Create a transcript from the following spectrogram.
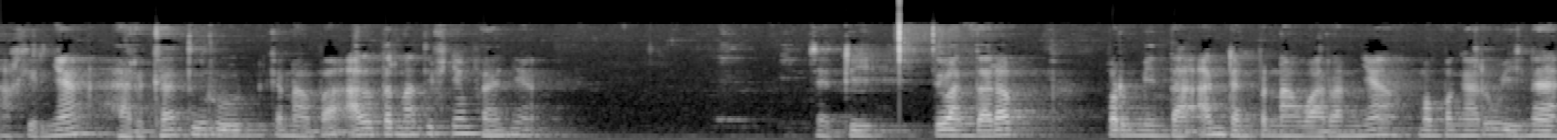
Akhirnya harga turun. Kenapa? Alternatifnya banyak. Jadi itu antara permintaan dan penawarannya mempengaruhi. Nah,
